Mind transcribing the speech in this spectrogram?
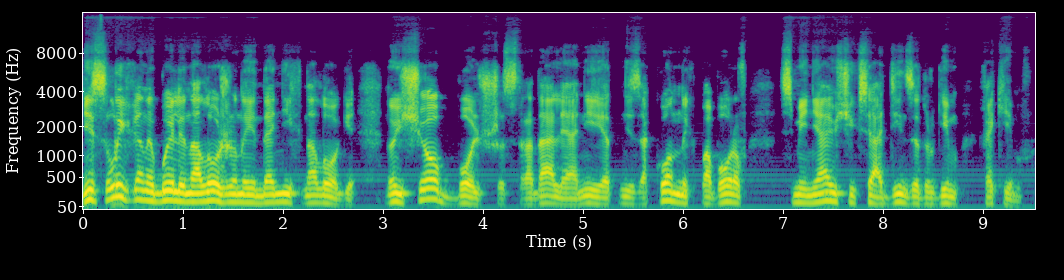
Неслыханно были наложены на них налоги, но еще больше страдали они от незаконных поборов, сменяющихся один за другим хакимов.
